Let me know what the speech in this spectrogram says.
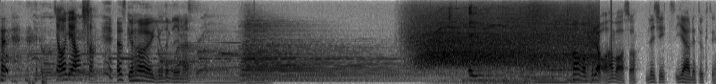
Jag är awesome. Jag älskar hur högljudd den blir med. Fan vad bra han var alltså. Legit, jävligt duktig.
